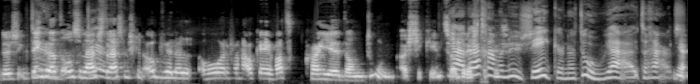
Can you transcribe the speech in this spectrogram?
dus ik denk dat onze luisteraars misschien ook willen horen van, oké, wat kan je dan doen als je kind zo ja, driftig is? Ja, daar gaan we nu zeker naartoe. Ja, uiteraard. Ja.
